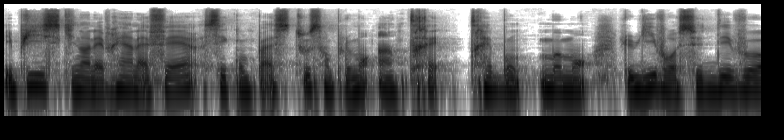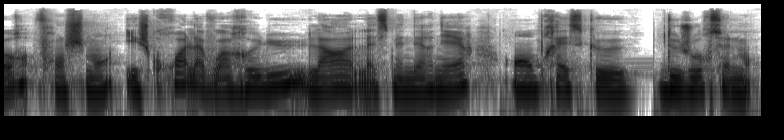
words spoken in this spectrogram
Et puis, ce qui n'enlève rien à l'affaire, c'est qu'on passe tout simplement un très très bon moment. Le livre se dévore franchement et je crois l'avoir relu là la semaine dernière en presque deux jours seulement.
